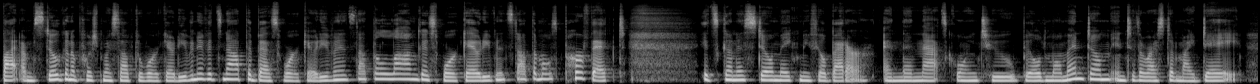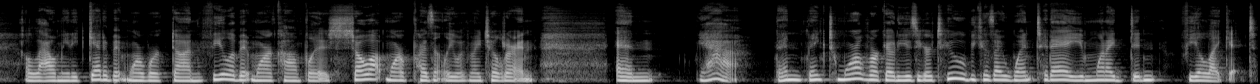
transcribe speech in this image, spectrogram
But I'm still to push myself to work out, even if it's not the best workout, even if it's not the longest workout, even if it's not the most perfect. It's going to still make me feel better. And then that's going to build momentum into the rest of my day, allow me to get a bit more work done, feel a bit more accomplished, show up more presently with my children. And yeah, then make tomorrow's workout easier too because I went today even when I didn't feel like it.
